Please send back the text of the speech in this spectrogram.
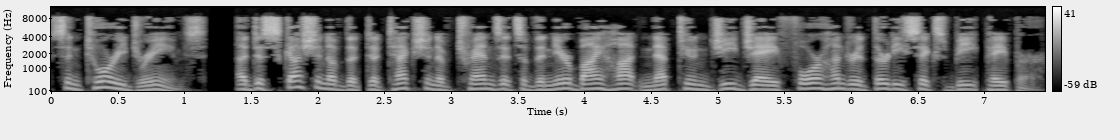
Centauri Dreams. A discussion of the detection of transits of the nearby hot Neptune GJ 436b paper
